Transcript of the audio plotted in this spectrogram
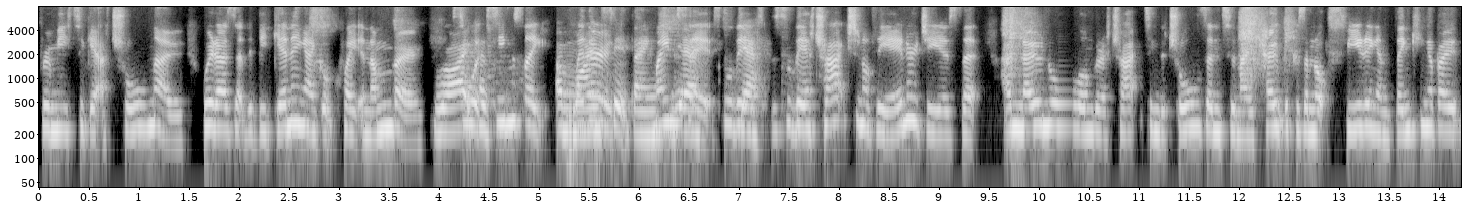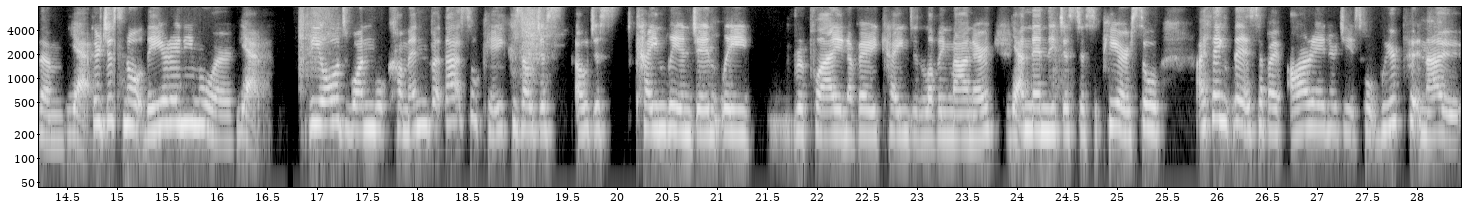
for me to get a troll now. Whereas at the beginning I got quite a number. Right. So it seems like a mindset thing. Mindset. Yeah. So the yeah. so the attraction of the energy is that I'm now no longer attracting the trolls into my account because I'm not fearing and thinking about them. Yeah. They're just not there anymore. Yeah. The odd one will come in, but that's okay because I'll just I'll just kindly and gently reply in a very kind and loving manner. Yeah. And then they just disappear. So I think that it's about our energy, it's what we're putting out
